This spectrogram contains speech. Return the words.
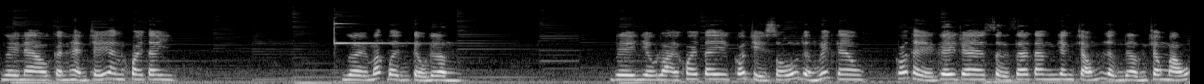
Người nào cần hạn chế ăn khoai tây? Người mắc bệnh tiểu đường Vì nhiều loại khoai tây có chỉ số đường huyết cao, có thể gây ra sự gia tăng nhanh chóng lượng đường trong máu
